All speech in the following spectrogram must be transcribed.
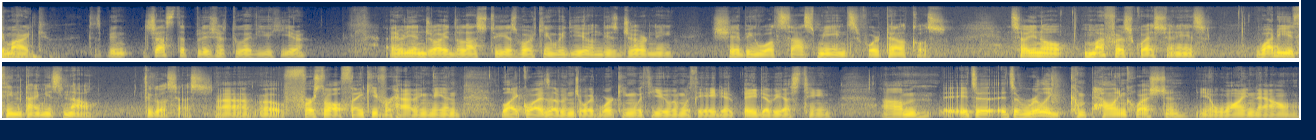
Hey, Mark. It's been just a pleasure to have you here. I really enjoyed the last two years working with you on this journey, shaping what SaaS means for telcos. So, you know, my first question is, why do you think the time is now to go SaaS? Uh, well, first of all, thank you for having me, and likewise, I've enjoyed working with you and with the AWS team. Um, it's a it's a really compelling question. You know, why now?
